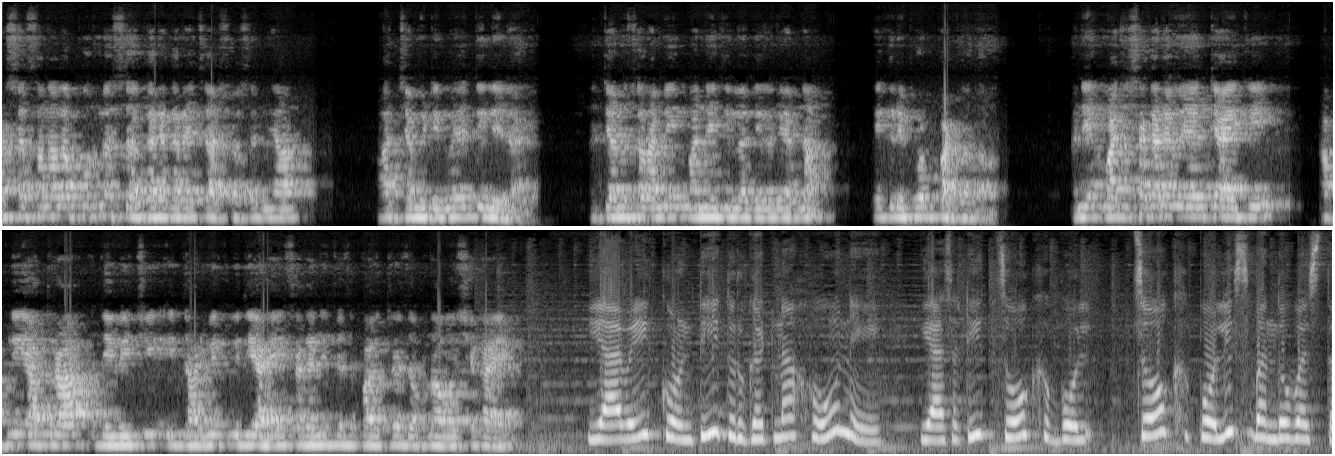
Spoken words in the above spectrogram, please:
प्रशासनाला पूर्ण सहकार्य करायचं आश्वासन या आजच्या मिटिंगमध्ये दिलेलं आहे. त्यानुसार आम्ही मान्य जिल्हाधिकारी यांना एक रिपोर्ट पाठवत आहोत. आणि माझी सगळ्यांना विनंती आहे की आपली यात्रा देवीची धार्मिक विधी आहे. सगळ्यांनी त्याचं पावित्र्य जपणं आवश्यक आहे. यावेळी कोणतीही दुर्घटना होऊ नये. यासाठी चोख बोल चोख पोलीस बंदोबस्त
